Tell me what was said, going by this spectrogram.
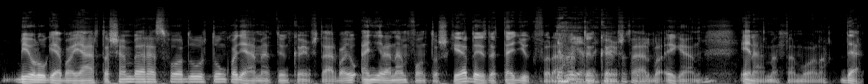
biológiában jártas emberhez fordultunk, vagy elmentünk könyvtárba. Jó, ennyire nem fontos kérdés, de tegyük fel, de elmentünk könyvtárba. Igen, uh-huh. én elmentem volna. De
